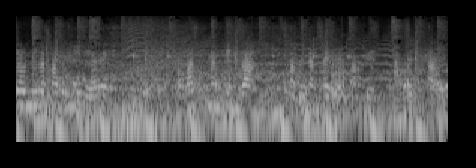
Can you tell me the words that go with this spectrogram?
daw nila sabi na ilere. Papasok ng tinda. Sabi ng hypermarket. Ay, tayo.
